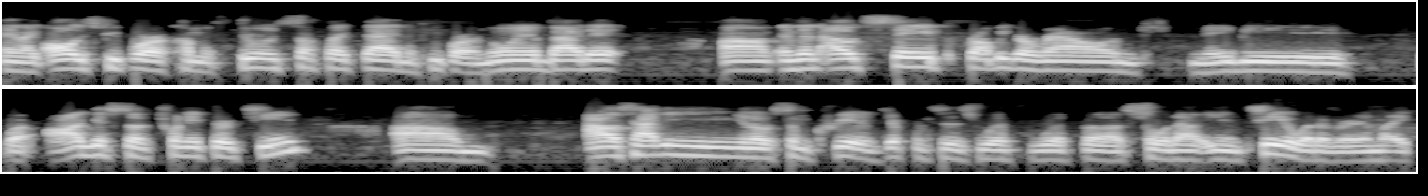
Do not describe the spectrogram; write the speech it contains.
and like all these people are coming through and stuff like that, and people are annoying about it. Um, and then I would say probably around maybe what August of 2013, um, I was having you know some creative differences with with uh, Sold Out ENT or whatever, and like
